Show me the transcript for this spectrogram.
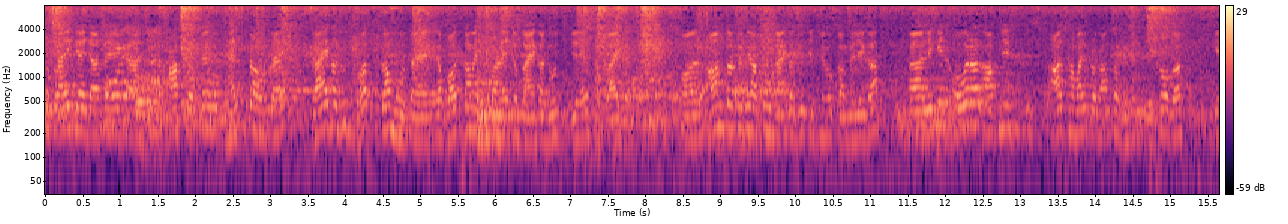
सप्लाई किया जाता है, कराची में, खास तौर पर वो भैंस का होता है। गाय का दूध बहुत कम होता है या बहुत कम ऐसे बड़े जो गाय का दूध जो है सप्लाई करते हैं। और आमतौर पर भी आपको गाय का दूध देखने को कम मिलेगा। आ, लेकिन ओवरऑल आपने आज हमारे प्रोग्राम का विज़िट देखा होगा कि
